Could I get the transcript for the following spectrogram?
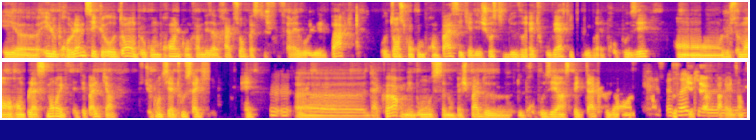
Et, euh, et le problème, c'est que autant on peut comprendre qu'on ferme des attractions parce qu'il faut faire évoluer le parc, autant ce qu'on comprend pas, c'est qu'il y a des choses qui devraient être ouvertes et qui devraient être proposées en justement en remplacement, et ce n'était pas le cas. Parce que quand il y a tout ça qui est euh, d'accord, mais bon, ça n'empêche pas de, de proposer un spectacle dans, vrai que par exemple.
